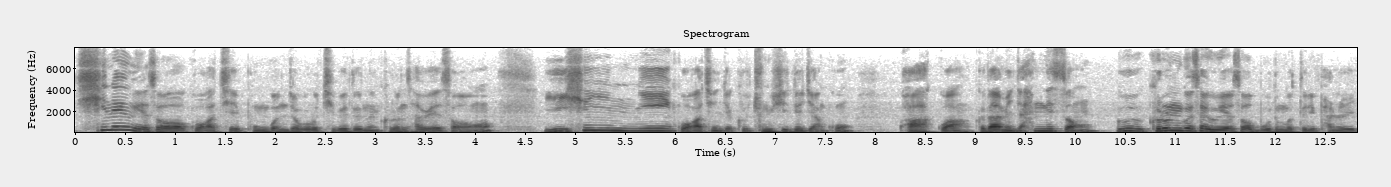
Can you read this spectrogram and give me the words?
신에 의해서 그와 같이 봉건적으로 지배되는 그런 사회에서 이 신이 그와 같이 이제 그 중시되지 않고 과학과 그 다음에 이제 합리성 그 그런 것에 의해서 모든 것들이 발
